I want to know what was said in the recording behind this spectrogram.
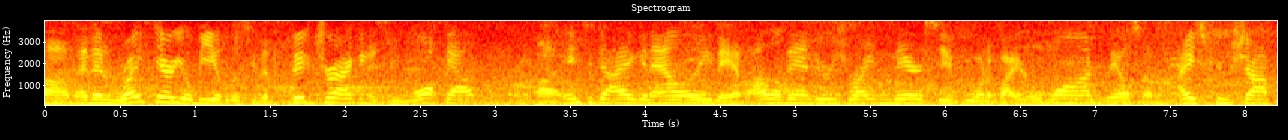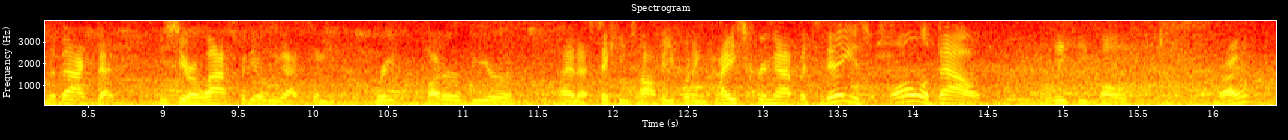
Um, and then right there, you'll be able to see the big dragon as you walk out uh, into Diagon Alley. They have Ollivanders right in there, so if you want to buy your wand, they also have an ice cream shop in the back that you see our last video. We got some great butter beer and a sticky toffee putting ice cream at. But today is all about the leaky cauldron, right?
